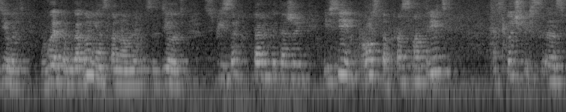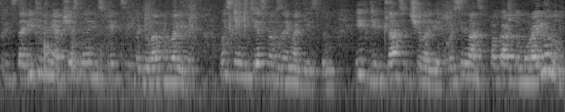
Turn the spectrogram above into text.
сделать в этом году, не останавливаться, сделать список вторых этажей и все их просто просмотреть э, с представителями общественной инспекции по делам инвалидов. Мы с ними тесно взаимодействуем. Их 19 человек, 18 по каждому району,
